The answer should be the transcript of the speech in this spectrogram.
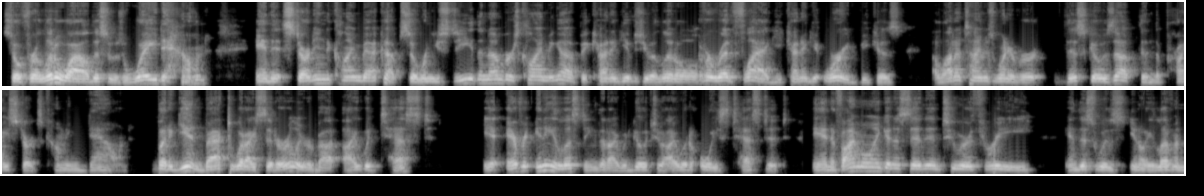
So for a little while this was way down and it's starting to climb back up. So when you see the numbers climbing up it kind of gives you a little of a red flag. You kind of get worried because a lot of times whenever this goes up then the price starts coming down. But again back to what i said earlier about i would test every any listing that i would go to i would always test it. And if i'm only going to send in two or three and this was you know $11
